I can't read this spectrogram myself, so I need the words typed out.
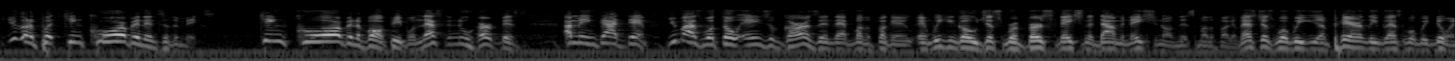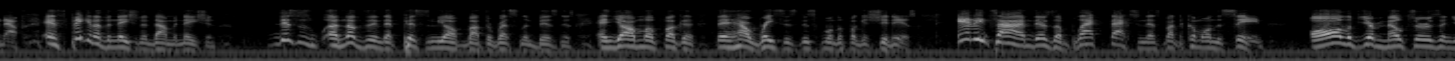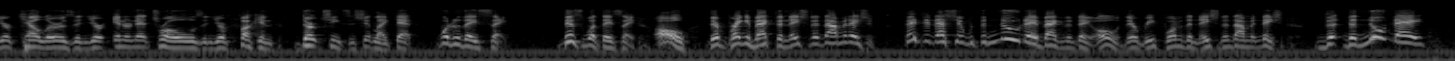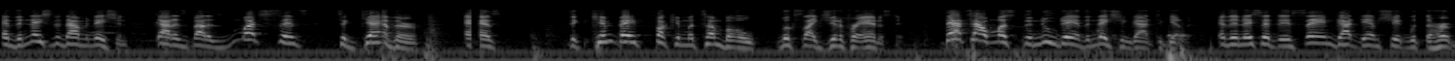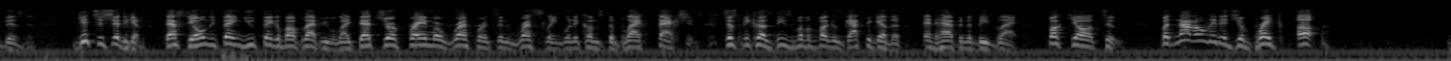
you're gonna put King Corbin into the mix. King Corbin of all people, and that's the new hurt business. I mean, goddamn, you might as well throw Angel Garza in that motherfucker, and we can go just reverse Nation of Domination on this motherfucker. That's just what we apparently that's what we're doing now. And speaking of the Nation of Domination, this is another thing that pisses me off about the wrestling business and y'all motherfucker that how racist this motherfucking shit is. Anytime there's a black faction that's about to come on the scene, all of your Meltzers and your Kellers and your internet trolls and your fucking dirt sheets and shit like that, what do they say? This is what they say. Oh, they're bringing back the Nation of Domination. They did that shit with the New Day back in the day. Oh, they're reforming the Nation of Domination. The the New Day and the Nation of Domination got as about as much sense together as the Kimbe fucking Mutombo looks like Jennifer Aniston. That's how much the New Day and the Nation got together. And then they said the same goddamn shit with the Hurt business. Get your shit together. That's the only thing you think about black people. Like that's your frame of reference in wrestling when it comes to black factions. Just because these motherfuckers got together and happen to be black. Fuck y'all too. But not only did you break up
